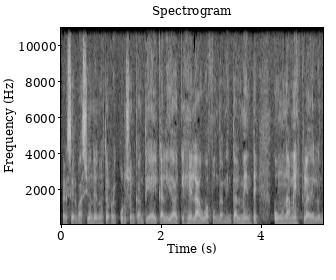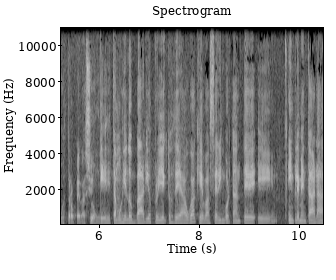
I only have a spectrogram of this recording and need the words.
preservación de nuestro recurso en cantidad y calidad, que es el agua fundamentalmente, con una mezcla de nuestra operación. Eh, estamos viendo varios proyectos de agua que va a ser importante eh, implementar a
